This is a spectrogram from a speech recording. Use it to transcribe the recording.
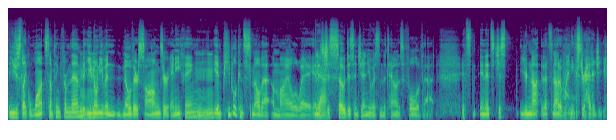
and you just like want something from them that you Mm-hmm. don't even know their songs or anything, and people can smell that a mile away, and Yeah. it's just so disingenuous. And the town is full of that. It's and it's just you're not. That's not a winning strategy.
